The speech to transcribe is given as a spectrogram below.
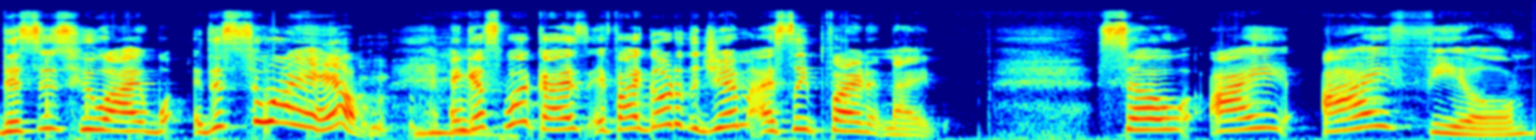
This is who I this is who I am. And guess what, guys? If I go to the gym, I sleep fine at night. So I I feel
